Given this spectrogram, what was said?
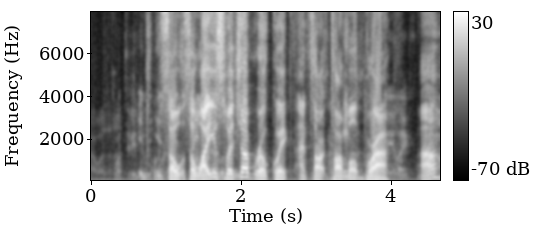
I wasn't. what did he It's- do? it's- So so why you switch up real quick and start talking about It's- bruh? Huh?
